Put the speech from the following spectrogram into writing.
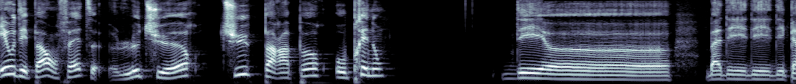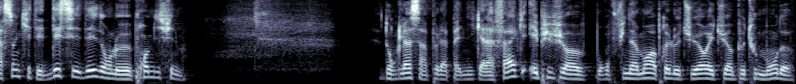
Et au départ, en fait, le tueur tue par rapport au prénom des, euh, bah, des, des, des personnes qui étaient décédées dans le premier film. Donc là, c'est un peu la panique à la fac. Et puis, euh, bon, finalement, après, le tueur, il tue un peu tout le monde.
